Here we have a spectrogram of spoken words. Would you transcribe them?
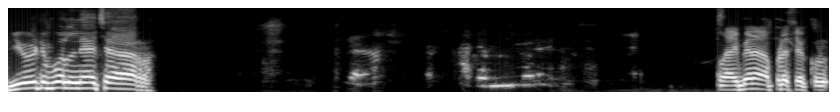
బ్యూటిఫుల్ నేచర్ అయిపోయినా అప్పుడే చెక్కుడు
